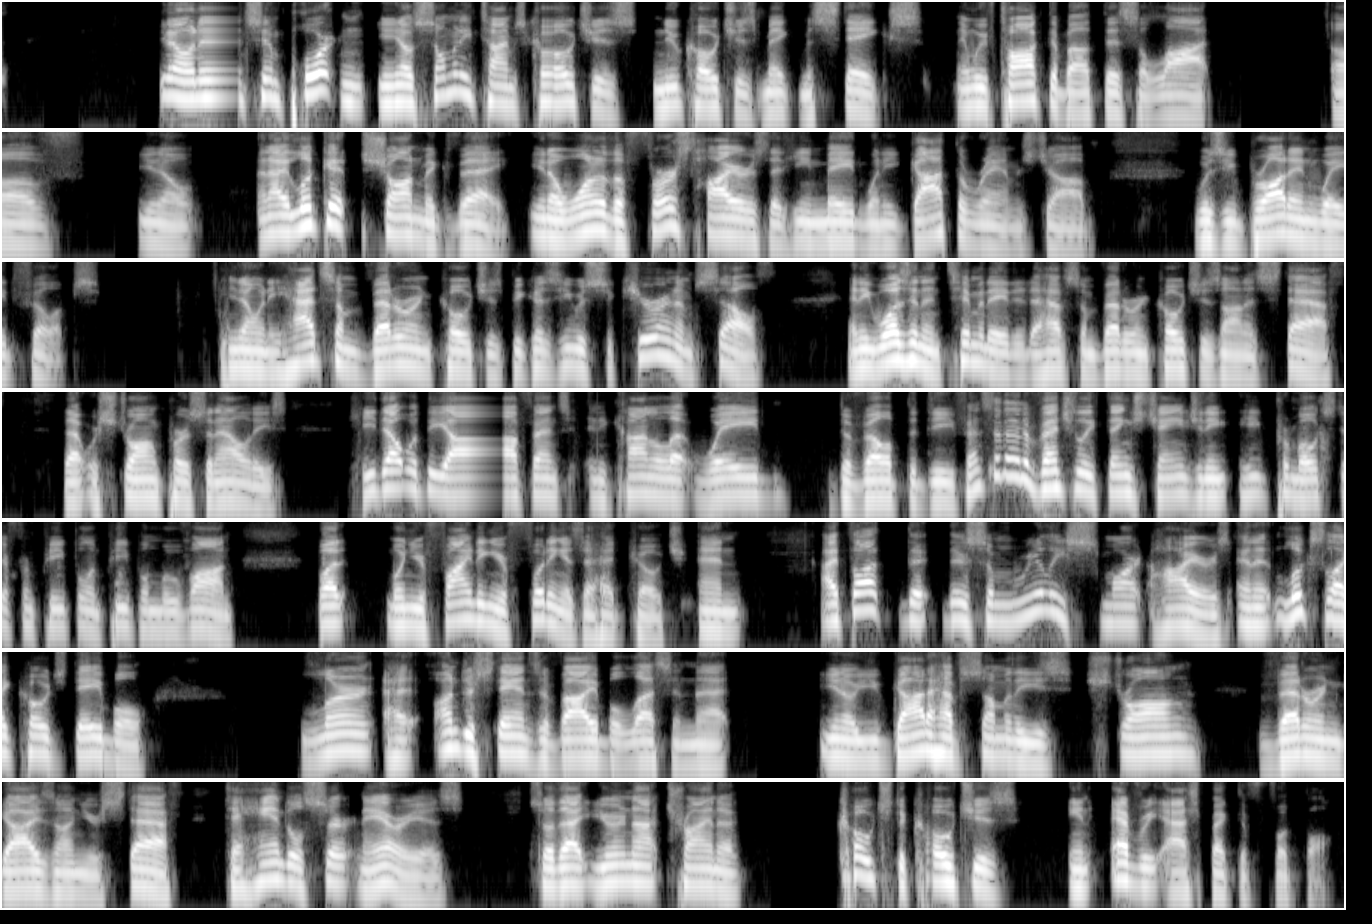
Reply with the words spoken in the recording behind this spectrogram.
You know, and it's important, you know, so many times coaches, new coaches make mistakes. And we've talked about this a lot of, you know, and I look at Sean McVay, you know, one of the first hires that he made when he got the Rams job was he brought in Wade Phillips you know, and he had some veteran coaches because he was secure in himself and he wasn't intimidated to have some veteran coaches on his staff that were strong personalities. He dealt with the offense and he kind of let Wade develop the defense. And then eventually things change and he, he promotes different people and people move on. But when you're finding your footing as a head coach, and I thought that there's some really smart hires, and it looks like Coach Daboll learn understands a valuable lesson that you know you've got to have some of these strong veteran guys on your staff to handle certain areas so that you're not trying to coach the coaches in every aspect of football.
